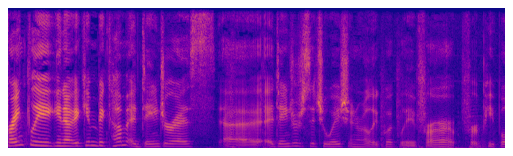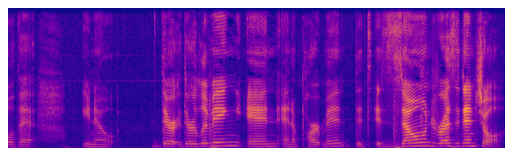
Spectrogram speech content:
frankly, you know, it can become a dangerous uh, a dangerous situation really quickly for for people that, you know, they're they're living in an apartment that is zoned residential.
